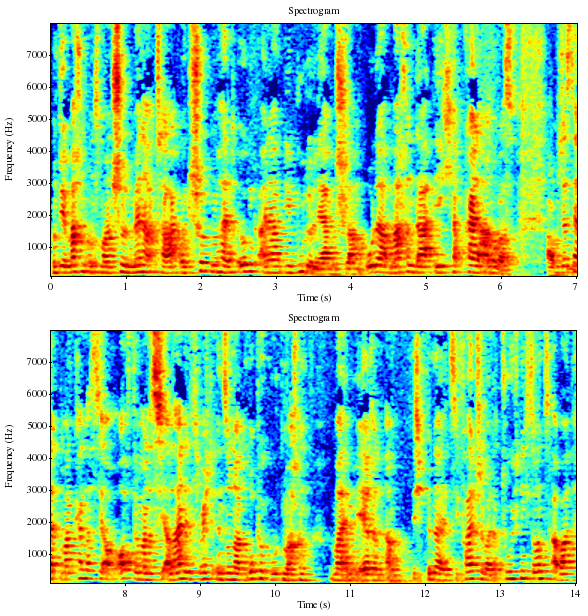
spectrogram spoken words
und wir machen uns mal einen schönen Männertag und schippen halt irgendeiner die Bude leer mit Schlamm oder machen da, ich habe keine Ahnung was. Absolut. Und deshalb, man kann das ja auch oft, wenn man das sich alleine, ich möchte in so einer Gruppe gut machen, mal im Ehrenamt. Ich bin da jetzt die Falsche, weil da tue ich nicht sonst, aber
